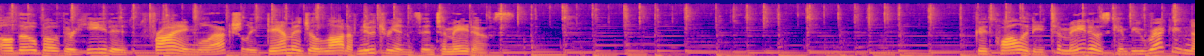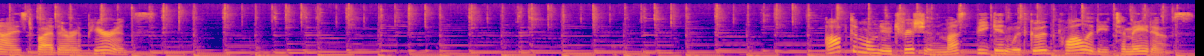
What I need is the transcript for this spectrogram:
Although both are heated, frying will actually damage a lot of nutrients in tomatoes. Good quality tomatoes can be recognized by their appearance. Optimal nutrition must begin with good quality tomatoes.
